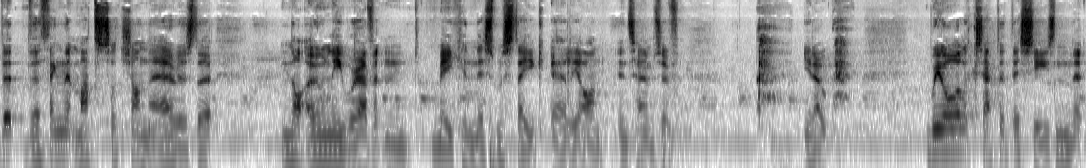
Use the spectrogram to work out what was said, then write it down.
the the thing that Matt's touched on there is that not only were Everton making this mistake early on in terms of, you know, we all accepted this season that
